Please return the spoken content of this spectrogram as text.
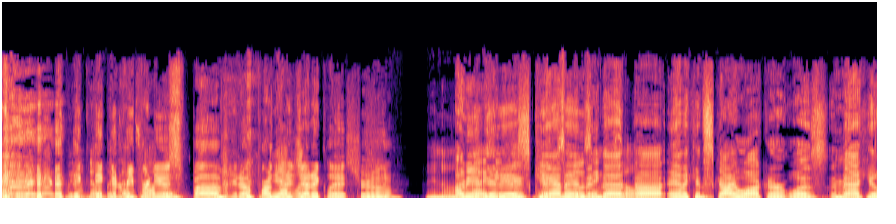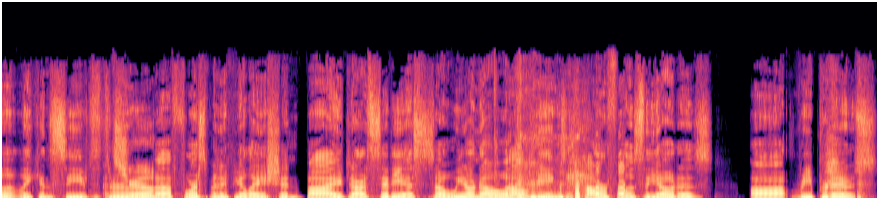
We they don't know they that could that's reproduce, they- uh, you know, Yeah, parthenogenically. That's true. You know, I mean, I it think is you're- you're canon that uh, Anakin Skywalker was immaculately conceived through uh, force manipulation by Darth Sidious. So we don't know how beings as powerful as the Yodas uh, reproduce.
